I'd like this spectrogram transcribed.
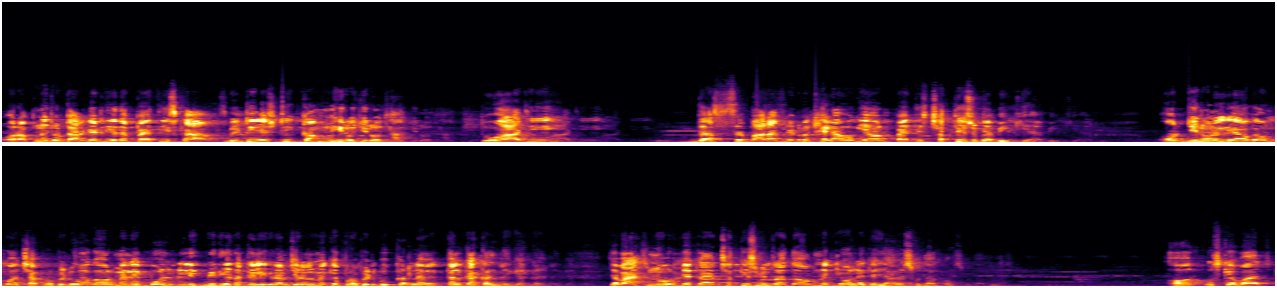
और अपने जो टारगेट दिया था, पैंतीस का बीटीएसटी कम हीरो ज़ीरो था। तो वो आज ही दस से बारह मिनट में खेला हो गया और पैंतीस, छत्तीस रुपया बिक गया। और जिन्होंने लिया होगा, उनको अच्छा प्रॉफिट हुआ होगा। और मैंने बोल, लिख भी दिया था टेलीग्राम चैनल में कि प्रॉफिट बुक कर ले, कल का कल देखेंगे। जब आज नौ रुपये का छत्तीस मिल रहा था आपने क्यों लेके जाओ सौदा को? और उसके बाद,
